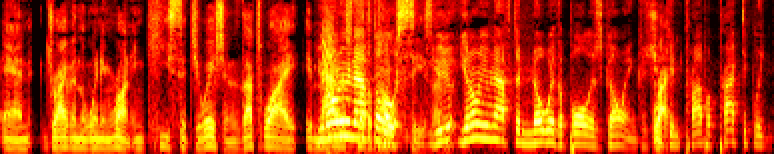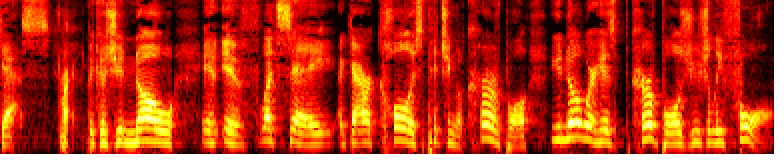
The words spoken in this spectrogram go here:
and drive in the winning run in key situations. That's why it You matters for the to. postseason. You, you don't even have to know where the ball is going because you Right. can prob- practically guess. Right. Because you know if, if let's say a Gerrit Cole is pitching a curveball, you know where his curveballs usually fall,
